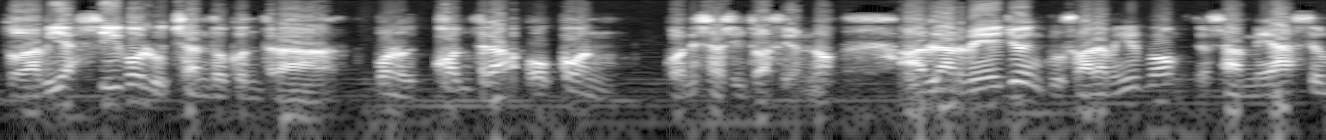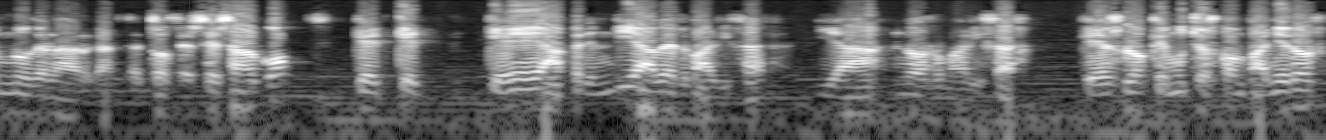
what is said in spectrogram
todavía sigo luchando contra, bueno, contra o con con esa situación, ¿no? Hablar de ello, incluso ahora mismo, o sea, me hace un nudo en la garganta. Entonces es algo que, que, que aprendí a verbalizar y a normalizar que es lo que muchos compañeros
